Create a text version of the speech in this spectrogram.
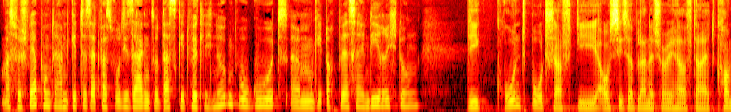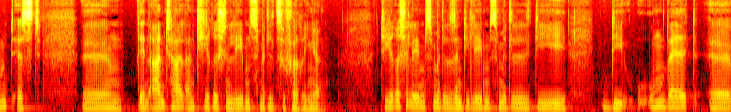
was für Schwerpunkte haben? Gibt es etwas, wo die sagen, so das geht wirklich nirgendwo gut, ähm, geht doch besser in die Richtung? Die Grundbotschaft, die aus dieser Planetary Health Diet kommt, ist, äh, den Anteil an tierischen Lebensmitteln zu verringern. Tierische Lebensmittel sind die Lebensmittel, die die Umwelt äh,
